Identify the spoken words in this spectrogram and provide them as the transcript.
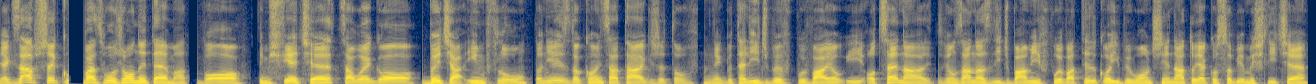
Jak zawsze, kurwa, złożony temat, bo w tym świecie całego bycia influ, to nie jest do końca tak, że to jakby te liczby wpływają i ocena związana z liczbami wpływa tylko i wyłącznie na to, jak o sobie myślicie,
